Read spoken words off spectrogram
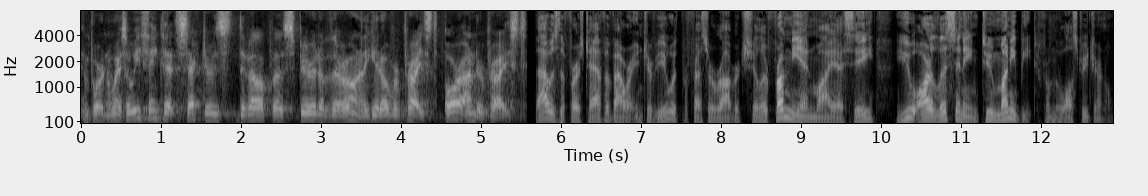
important way. So we think that sectors develop a spirit of their own and they get overpriced or underpriced. That was the first half of our interview with Professor Robert Shiller from the NYSE. You are listening to Money Beat from the Wall Street Journal.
